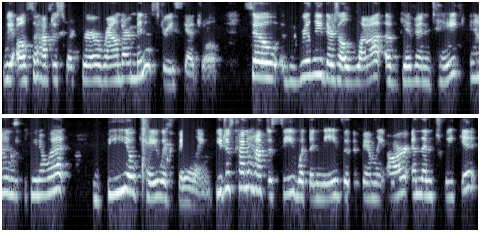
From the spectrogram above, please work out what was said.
we also have to structure around our ministry schedule. So, really, there's a lot of give and take. And you know what? Be okay with failing. You just kind of have to see what the needs of the family are and then tweak it.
